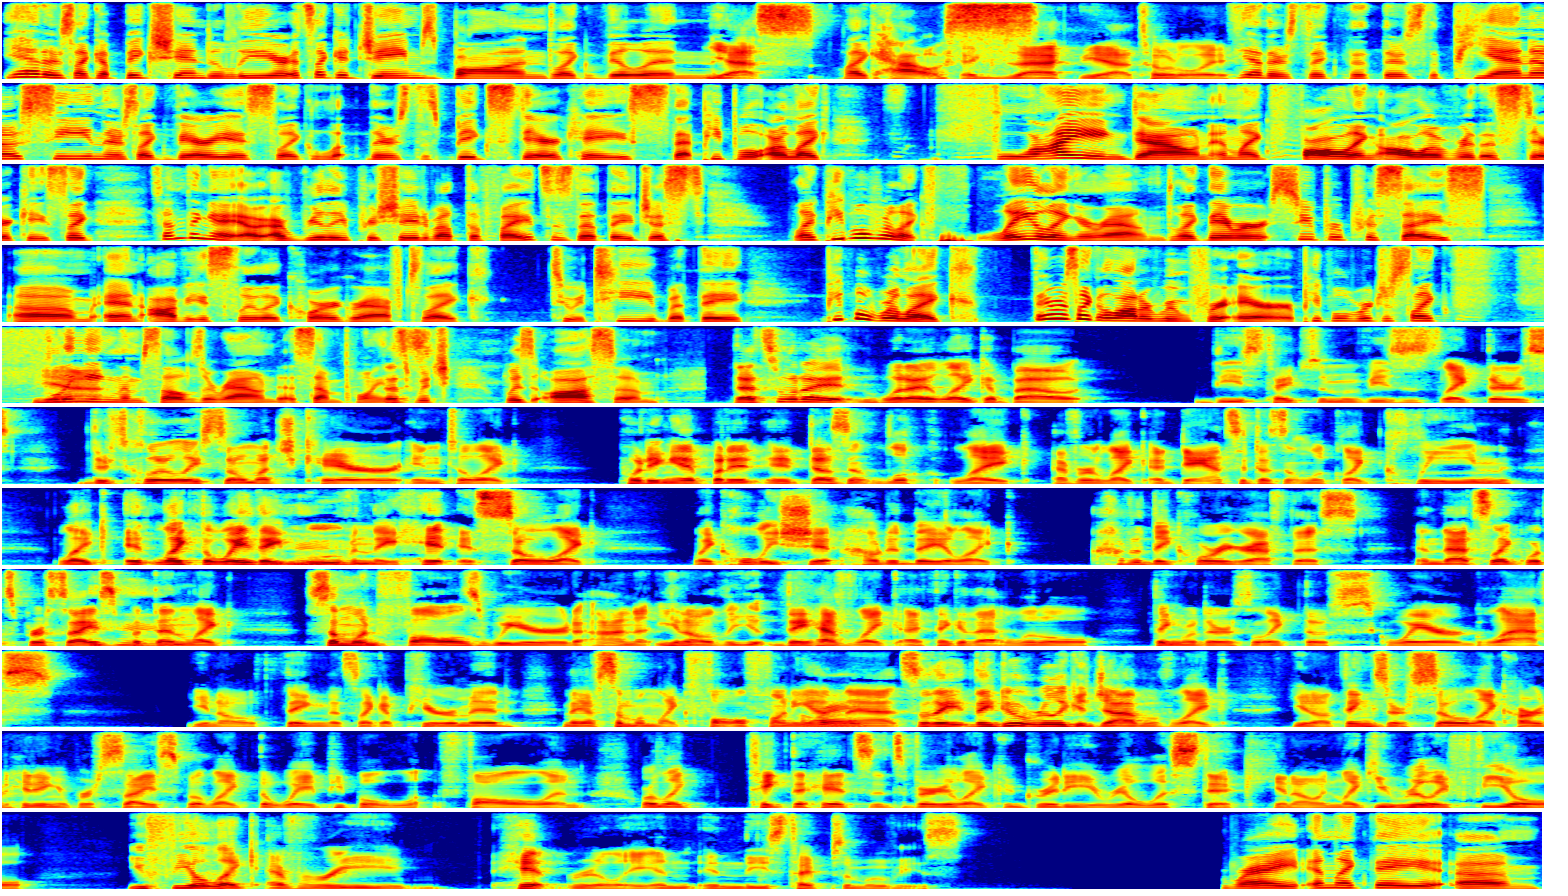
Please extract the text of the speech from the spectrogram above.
Yeah, there's like a big chandelier. It's like a James Bond like villain yes like house. Exactly. yeah totally Yeah, there's like the there's the piano scene. There's like various like l- there's this big staircase that people are like flying down and like falling all over the staircase. Like something I I really appreciate about the fights is that they just like people were like flailing around. Like they were super precise um and obviously like choreographed like to a T, but they people were like there was like a lot of room for error. People were just like f- Yeah. flinging themselves around at some points, That's- which was awesome. that's what i what i like about these types of movies is like there's there's clearly so much care into like putting it but it, it doesn't look like ever like a dance it doesn't look like clean like it like the way they Mhm. move and they hit is so like like holy shit how did they like how did they choreograph this and that's like what's precise but Mhm. then like someone falls weird on you know the, they have like i think of that little thing where there's like those square glass you know thing that's like a pyramid and they have someone like fall funny on that so they they do a really good job of like you know things are so like hard hitting and precise but like the way people fall and or like take the hits it's very like gritty realistic you know and like you really feel you feel like every hit really in in these types of movies Right. And like they um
